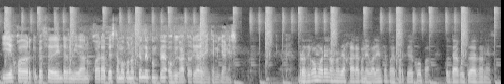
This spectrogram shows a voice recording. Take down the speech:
Y el jugador que procede de Inter de Milán jugará préstamo con opción de compra obligatoria de 20 millones. Rodrigo Moreno no viajará con el Valencia para el partido de Copa contra la cultura danesa.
